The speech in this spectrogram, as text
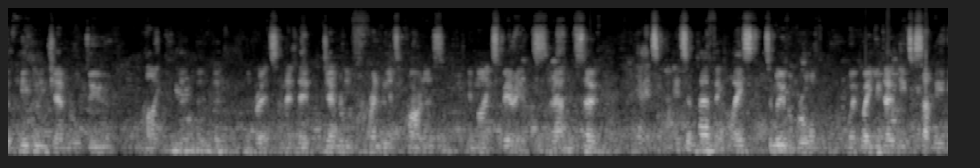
the people in general do like the, the, the, Brits and they're, generally friendlier to foreigners, in my experience. Um, so, yeah, it's, it's a perfect place to move abroad where, where you don't need to suddenly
